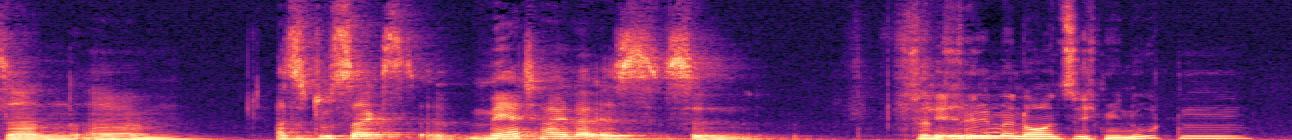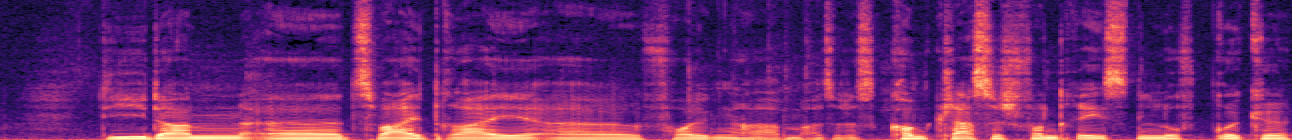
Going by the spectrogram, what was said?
Dann, ähm, also du sagst, äh, Mehrteiler ist, sind, sind Filme, 90 Minuten, die dann äh, zwei, drei äh, Folgen haben. Also das kommt klassisch von Dresden, Luftbrücke,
